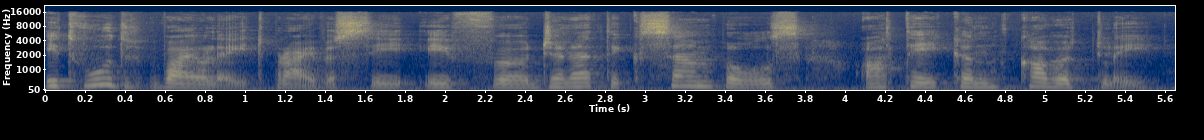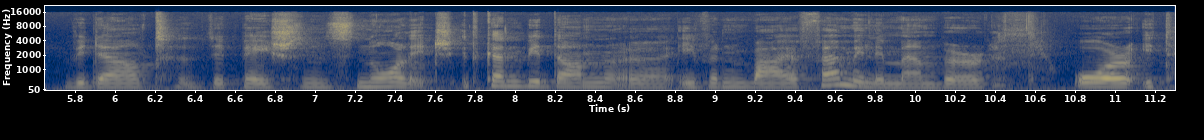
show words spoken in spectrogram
it would violate privacy if uh, genetic samples are taken covertly without the patient's knowledge. It can be done uh, even by a family member or it,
